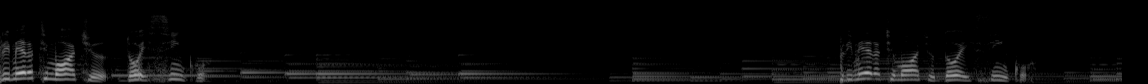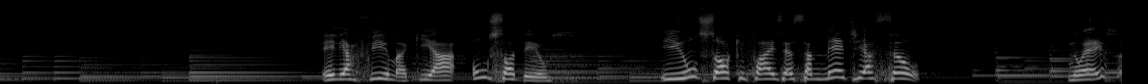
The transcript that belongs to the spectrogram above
1 Timóteo 2,5. Primeira Timóteo 2, 5. ele afirma que há um só Deus e um só que faz essa mediação. Não é isso?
